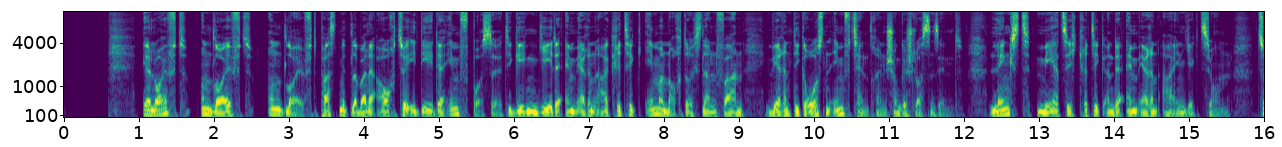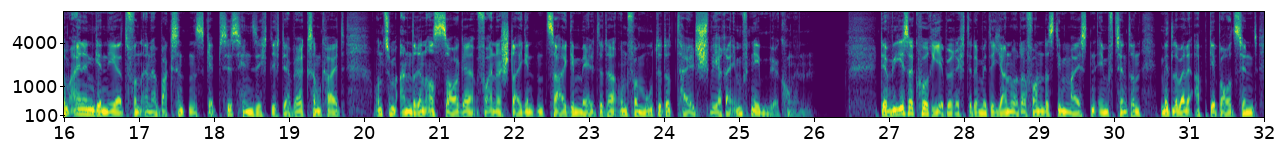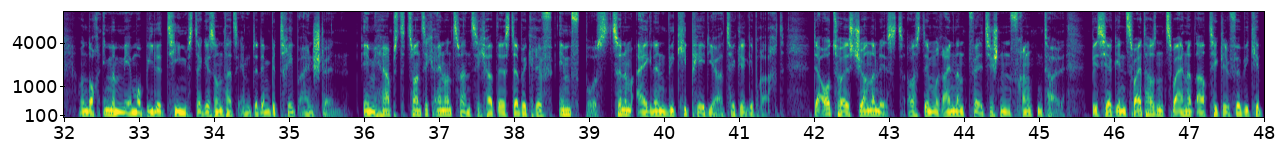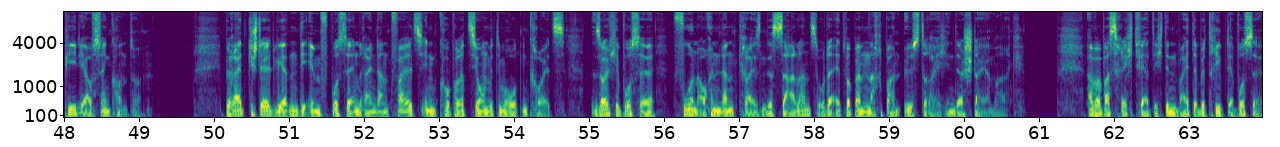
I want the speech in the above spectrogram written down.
Er läuft und läuft und läuft passt mittlerweile auch zur Idee der Impfbosse, die gegen jede mRNA-Kritik immer noch durchs Land fahren, während die großen Impfzentren schon geschlossen sind. Längst mehrt sich Kritik an der mRNA-Injektion. Zum einen genährt von einer wachsenden Skepsis hinsichtlich der Wirksamkeit und zum anderen aus Sorge vor einer steigenden Zahl gemeldeter und vermuteter teils schwerer Impfnebenwirkungen. Der Weser Kurier berichtete Mitte Januar davon, dass die meisten Impfzentren mittlerweile abgebaut sind und auch immer mehr mobile Teams der Gesundheitsämter den Betrieb einstellen. Im Herbst 2021 hatte es der Begriff Impfbus zu einem eigenen Wikipedia-Artikel gebracht. Der Autor ist Journalist aus dem rheinland-pfälzischen Frankenthal. Bisher gehen 2200 Artikel für Wikipedia auf sein Konto. Bereitgestellt werden die Impfbusse in Rheinland-Pfalz in Kooperation mit dem Roten Kreuz. Solche Busse fuhren auch in Landkreisen des Saarlands oder etwa beim Nachbarn Österreich in der Steiermark. Aber was rechtfertigt den Weiterbetrieb der Busse?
